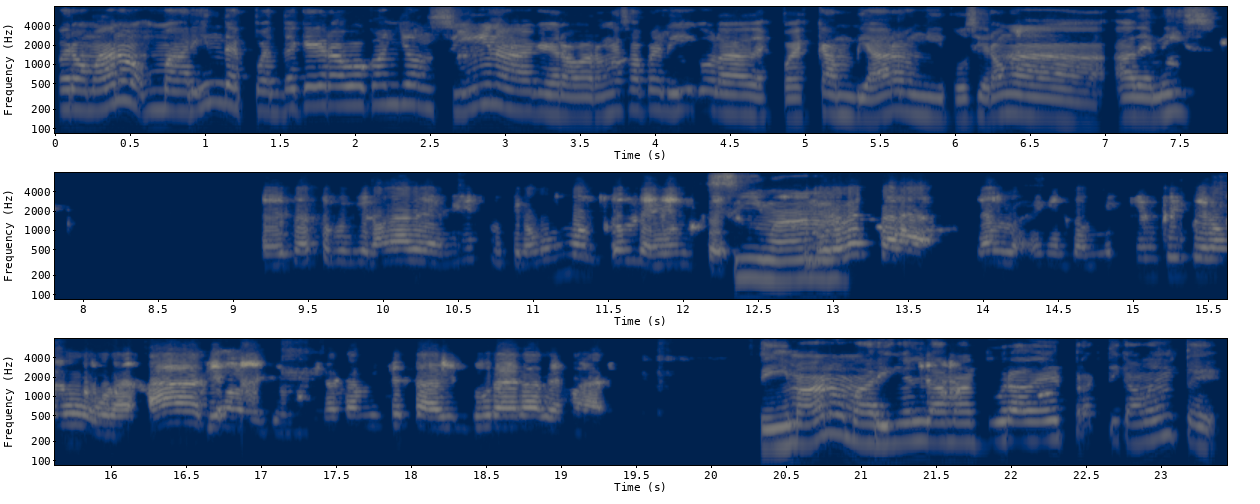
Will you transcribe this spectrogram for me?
Pero, mano, Marín, después de que grabó con John Cena, que grabaron esa película, después cambiaron y pusieron a, a The Miz. Exacto, pusieron a Demi, pusieron un montón de gente. Sí, mano. que hasta en el 2015 hicieron una. Ah, ya, Cena también que estaba bien dura era de Mar. Sí, mano, Marín es la más dura de él prácticamente.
